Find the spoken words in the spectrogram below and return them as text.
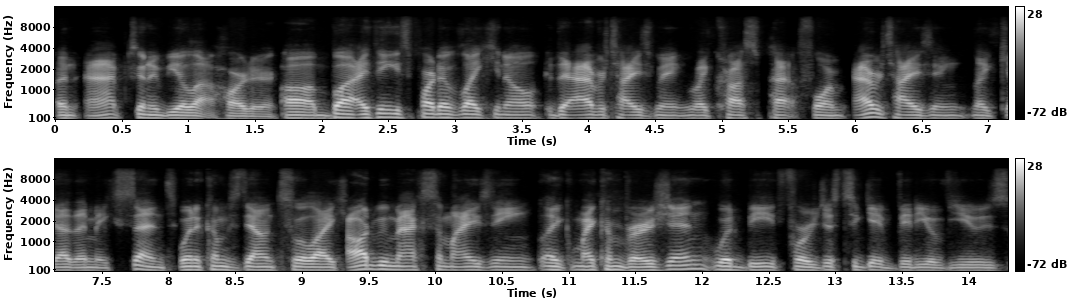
an app, it's going to be a lot harder. Uh, but I think it's part of like, you know, the advertisement, like cross platform advertising. Like, yeah, that makes sense. When it comes down to like, I would be maximizing like my conversion would be for just to get video views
